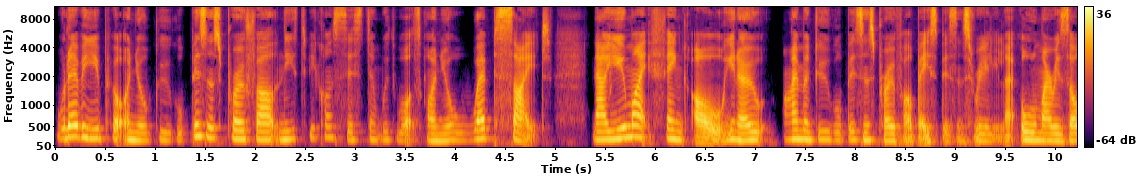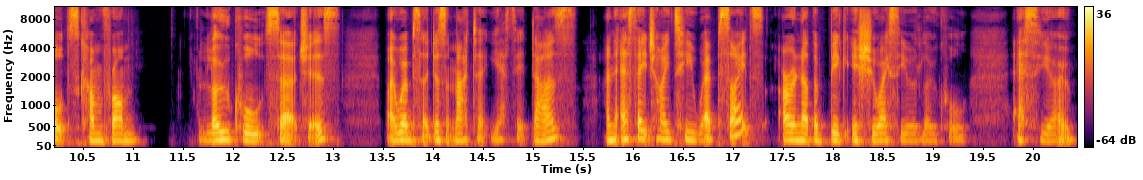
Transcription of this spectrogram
Whatever you put on your Google business profile needs to be consistent with what's on your website. Now, you might think, oh, you know, I'm a Google business profile based business, really. Like all my results come from local searches. My website doesn't matter. Yes, it does. And SHIT websites are another big issue I see with local SEO.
